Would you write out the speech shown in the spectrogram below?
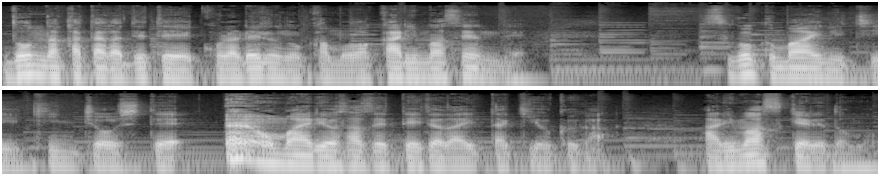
どんな方が出てこられるのかも分かりませんですごく毎日緊張して お参りをさせていただいた記憶がありますけれども。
